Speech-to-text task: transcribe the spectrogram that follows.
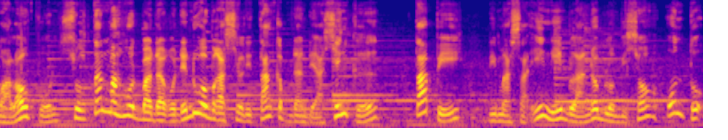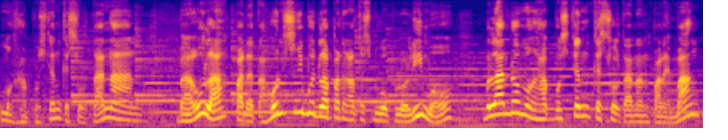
Walaupun Sultan Mahmud Badarudin II berhasil ditangkap dan diasingkan, tapi di masa ini Belanda belum bisa untuk menghapuskan kesultanan. Barulah pada tahun 1825 Belanda menghapuskan Kesultanan Palembang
